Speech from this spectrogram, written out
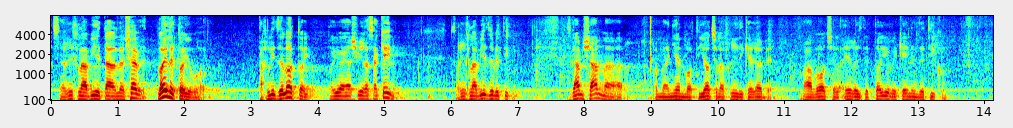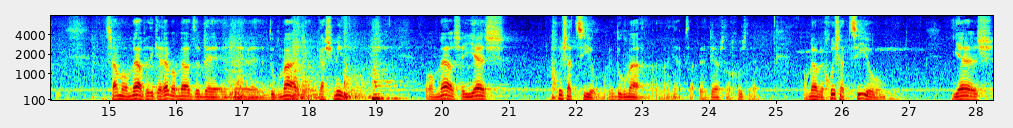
צריך להביא את ה... לשבת, לא ילטוי וברו. תכלית זה לא טויו, טויו היה שביר הסכינו. צריך להביא את זה בתיקון. אז גם שם מאוד מעניין באותיות של הפרידיקי רבה, מעבוד של ארז דה טויו וקיילים דה תיקון. אז שם אומר, פרידיקי רבה אומר את זה בדוגמה גשמית. הוא אומר שיש חוש הציור, לדוגמה, יש לו חוש ל... הוא אומר, בחוש הציור יש,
